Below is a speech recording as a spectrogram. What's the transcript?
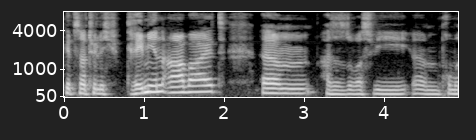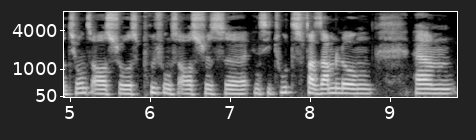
gibt es natürlich Gremienarbeit, ähm, also sowas wie ähm, Promotionsausschuss, Prüfungsausschüsse, Institutsversammlungen, ähm,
